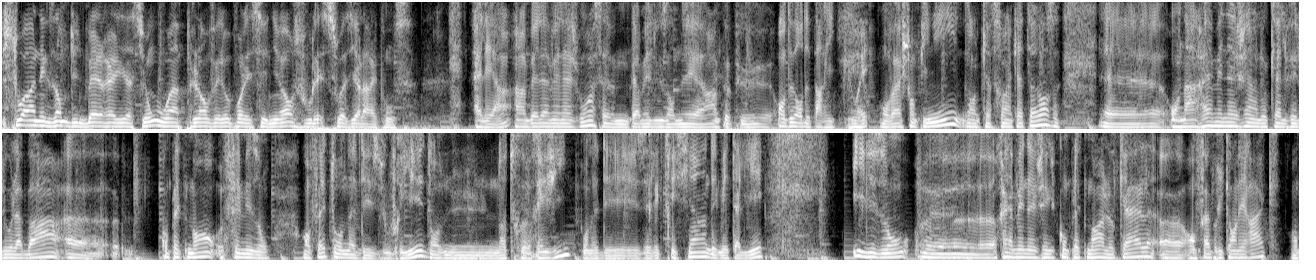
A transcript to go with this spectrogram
Soit un exemple d'une belle réalisation ou un plan vélo pour les seniors. Je vous laisse choisir la réponse. Allez, un, un, bel aménagement, ça me permet de vous emmener un peu plus en dehors de Paris. Oui. On va à Champigny, dans le 94. Euh, on a réaménagé un local vélo là-bas, euh, complètement fait maison. En fait, on a des ouvriers dans une, notre régie, on a des électriciens, des métalliers. Ils ont euh, réaménagé complètement un local euh, en fabriquant les racks, en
